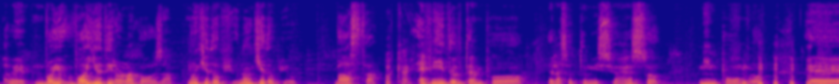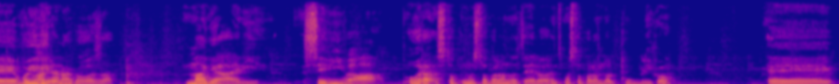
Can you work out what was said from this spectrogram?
Vabbè, voglio, voglio dire una cosa. Non chiedo più, non chiedo più. Basta. Ok. È finito il tempo della sottomissione. Adesso mi impongo. Eh, voglio Vai. dire una cosa. Magari, se vi va, ora sto- non sto parlando a te, Lorenz, ma sto parlando al pubblico. eh,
